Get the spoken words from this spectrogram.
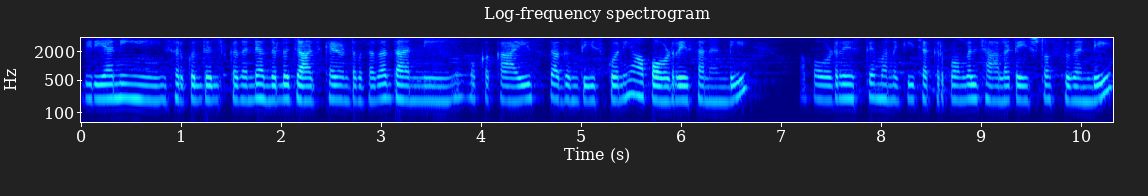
బిర్యానీ సరుకులు తెలుసు కదండి అందులో జాజికాయ ఉంటుంది కదా దాన్ని ఒక కాయ సగం తీసుకొని ఆ పౌడర్ వేసానండి. ఆ పౌడర్ వేస్తే మనకి చక్కెర పొంగల్ చాలా టేస్ట్ వస్తుందండి.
